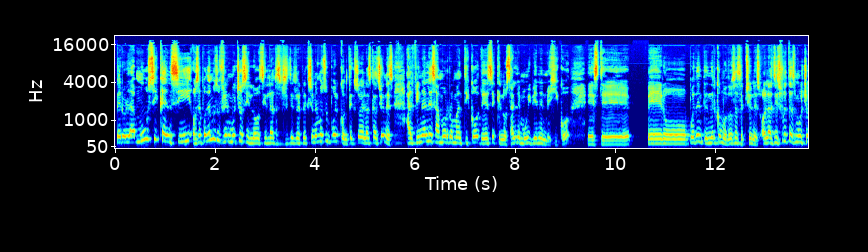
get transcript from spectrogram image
pero la música en sí, o sea, podemos sufrir mucho si, lo, si, las- si reflexionamos un poco el contexto de las canciones. Al final es amor romántico de ese que nos sale muy bien en México, este, pero pueden tener como dos acepciones. O las disfrutas mucho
